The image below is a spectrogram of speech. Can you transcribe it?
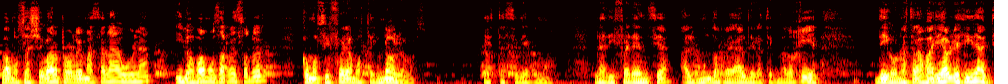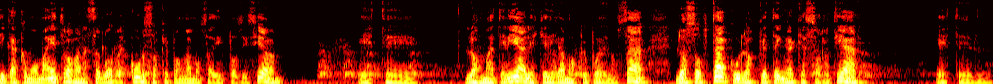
vamos a llevar problemas al aula y los vamos a resolver como si fuéramos tecnólogos. Esta sería como la diferencia al mundo real de la tecnología. Digo, nuestras variables didácticas como maestros van a ser los recursos que pongamos a disposición, este, los materiales que digamos que pueden usar, los obstáculos que tenga que sortear este, el,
